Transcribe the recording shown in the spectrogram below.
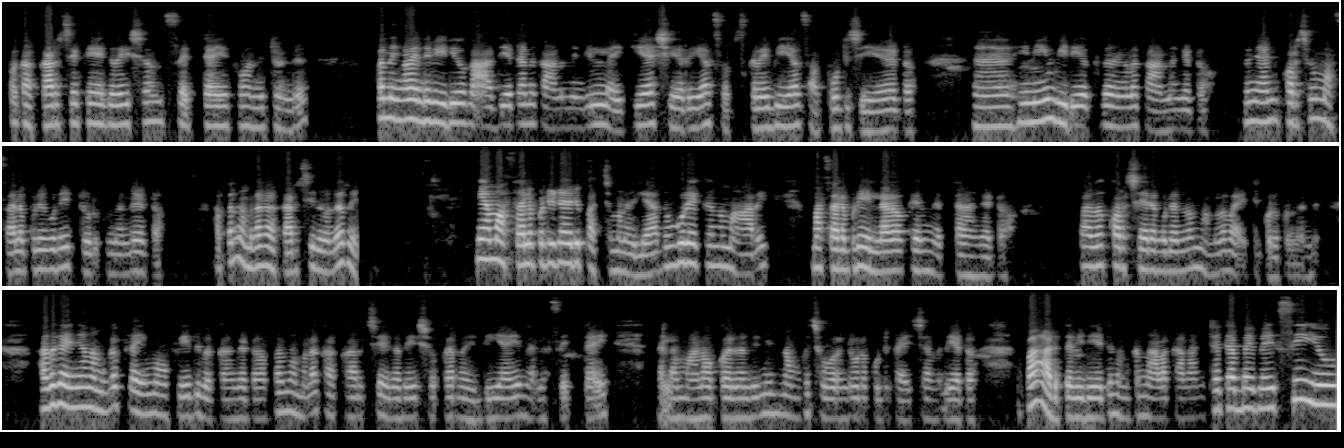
അപ്പോൾ കക്കാർച്ചയൊക്കെ ഏകദേശം സെറ്റായൊക്കെ വന്നിട്ടുണ്ട്. അപ്പം നിങ്ങൾ എന്റെ വീഡിയോ ആദ്യമായിട്ടാണ് കാണുന്നതെങ്കിൽ ലൈക്ക് ചെയ്യുക ഷെയർ ചെയ്യുക സബ്സ്ക്രൈബ് ചെയ്യുക സപ്പോർട്ട് ചെയ്യുക കേട്ടോ. ഇനിയും വീഡിയോ ഒക്കെ നിങ്ങൾ കാണണം കേട്ടോ. അപ്പം ഞാൻ കുറച്ച് മസാലപ്പൊടി കൂടി ഇട്ട് കൊടുക്കുന്നുണ്ട് കേട്ടോ. അപ്പം നമ്മുടെ കക്കാർച്ചി ഇതുകൊണ്ട് റെഡി ഇനി ആ മസാലപ്പൊടിയുടെ ഒരു പച്ചമണമില്ലേ അതും ഒക്കെ ഒന്ന് മാറി മസാലപ്പൊടി എല്ലായിടമൊക്കെ ഒന്ന് എത്തണം കേട്ടോ. അപ്പം അത് കുറച്ചു നേരം കൂടെ ഒന്ന് നമ്മൾ വഴറ്റി കൊടുക്കുന്നുണ്ട്. അത് കഴിഞ്ഞാൽ നമുക്ക് ഫ്ലെയിം ഓഫ് ചെയ്ത് വെക്കാം കേട്ടോ. അപ്പം നമ്മുടെ കക്കാർച്ചി ഏകദേശമൊക്കെ റെഡിയായി നല്ല സെറ്റായി നല്ല മണമൊക്കെ വരുന്നുണ്ട്. ഇനി നമുക്ക് ചോറിന്റെ കൂടെ കൂട്ടി കഴിച്ചാൽ മതി കേട്ടോ. അപ്പം അടുത്ത വീഡിയോ ആയിട്ട് നമുക്ക് നാളെ കാണാം. Tata bye bye see you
